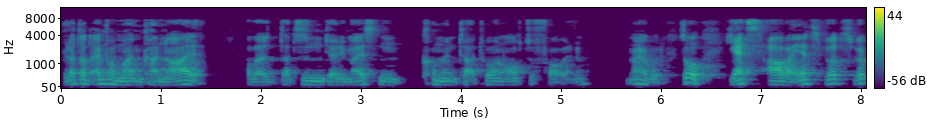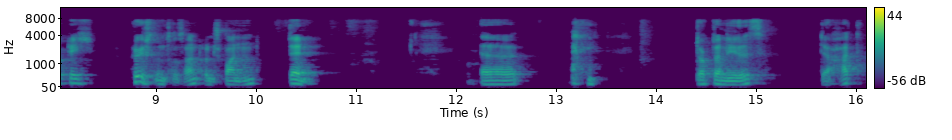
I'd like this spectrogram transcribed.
blättert einfach mal im Kanal. Aber dazu sind ja die meisten Kommentatoren auch zu faul. Ne? Na ja, gut. So, jetzt aber, jetzt wird's wirklich höchst interessant und spannend, denn äh, Dr. Nils, der hat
